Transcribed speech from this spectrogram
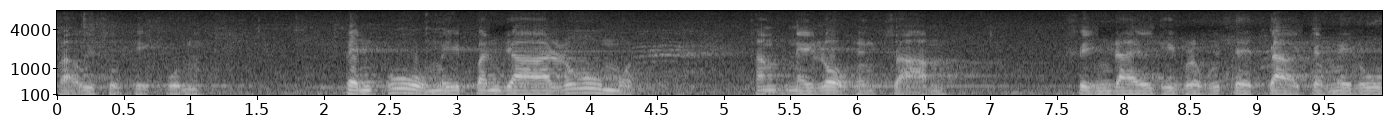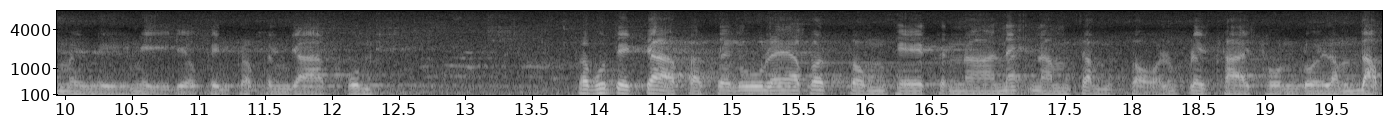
พระวิสุทธิคุณ เป็นผู้มีปัญญารู้หมด ทั้งในโลกทั้งสาม สิ่งใดที่พระพุทธเจ้าจะไม่รู้ไม่มีนี่เดียวเป็นพระปัญญาคุณ พระพุทธเจ้าตรัสรู้แล้วก็ทรงเทศนาแนะนำสั่งสอนประชาชนโดยลำดับ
